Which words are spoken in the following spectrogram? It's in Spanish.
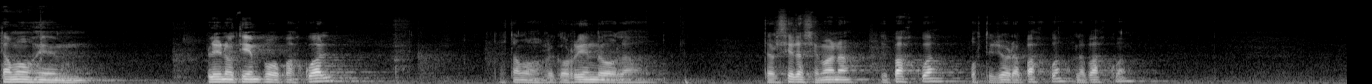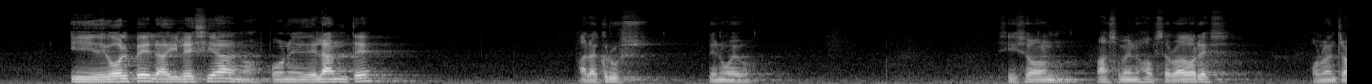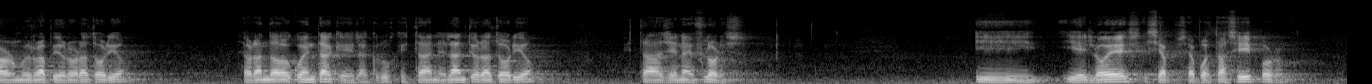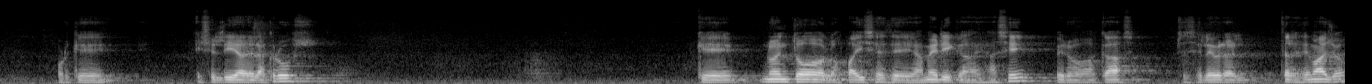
Estamos en pleno tiempo pascual, estamos recorriendo la tercera semana de Pascua, posterior a Pascua, a la Pascua. Y de golpe la iglesia nos pone delante a la cruz de nuevo. Si son más o menos observadores o no entraron muy rápido al oratorio, se habrán dado cuenta que la cruz que está en el anteoratorio está llena de flores. Y, lo es, y se ha, puesto así por, porque es el día de la cruz, que no en todos los países de América es así, pero acá se celebra el 3 de mayo.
